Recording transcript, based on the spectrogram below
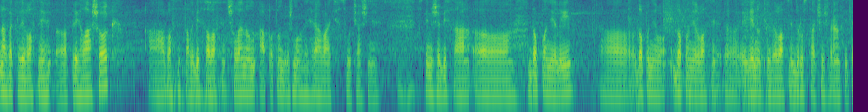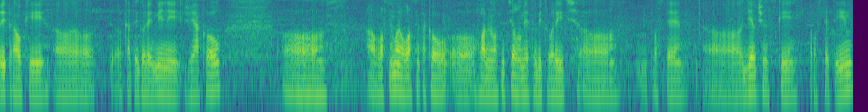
na základe vlastne prihlášok a vlastne stali by sa vlastne členom a potom by už mohli hrávať súťažne. S tým, že by sa doplnili doplnilo, doplnilo vlastne jednotlivé vlastne družstva, či už v rámci prípravky, kategórie mini, žiakov. A vlastne mojou vlastne takou hlavným vlastne cieľom je to vytvoriť proste dievčenský proste tým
